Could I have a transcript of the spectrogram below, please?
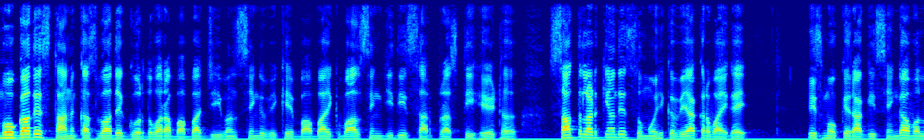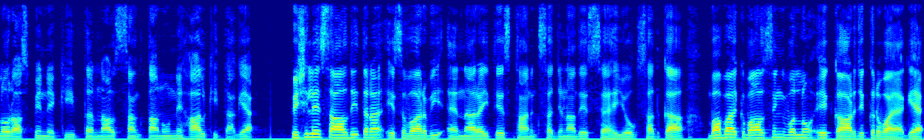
ਮੋਗਾ ਦੇ ਸਥਾਨਕ ਕਸਬਾ ਦੇ ਗੁਰਦੁਆਰਾ ਬਾਬਾ ਜੀਵਨ ਸਿੰਘ ਵਿਖੇ ਬਾਬਾ ਇਕਬਾਲ ਸਿੰਘ ਜੀ ਦੀ ਸਰਪ੍ਰਸਤੀ ਹੇਠ ਸੱਤ ਲੜਕੀਆਂ ਦੇ ਸਮੂਹਿਕ ਵਿਆਹ ਕਰਵਾਏ ਗਏ। ਇਸ ਮੌਕੇ ਰਾਗੀ ਸਿੰਘਾਂ ਵੱਲੋਂ ਰਸਪਿਨੇ ਕੀਰਤਨ ਨਾਲ ਸੰਗਤਾਂ ਨੂੰ ਨਿਹਾਲ ਕੀਤਾ ਗਿਆ। ਪਿਛਲੇ ਸਾਲ ਦੀ ਤਰ੍ਹਾਂ ਇਸ ਵਾਰ ਵੀ ਐਨ ਆਰ ਆਈ ਤੇ ਸਥਾਨਕ ਸੱਜਣਾ ਦੇ ਸਹਿਯੋਗ ਸਦਕਾ ਬਾਬਾ ਇਕਬਾਲ ਸਿੰਘ ਵੱਲੋਂ ਇਹ ਕਾਰਜ ਕਰਵਾਇਆ ਗਿਆ।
